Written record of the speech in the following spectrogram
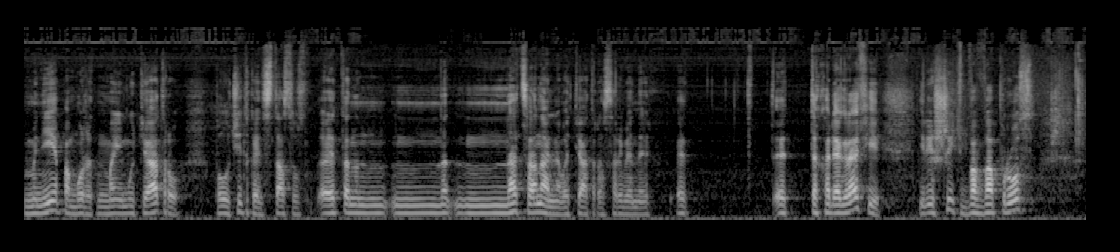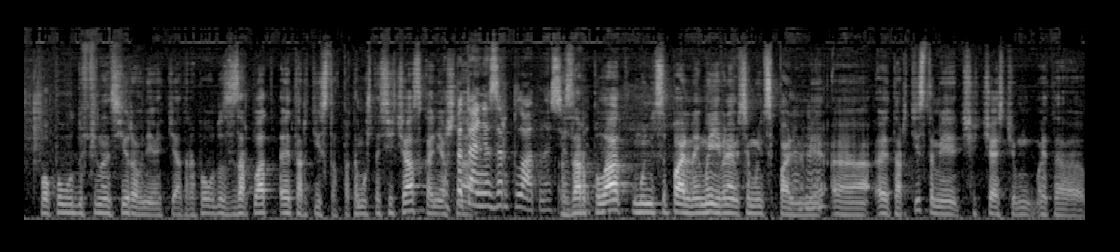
мне, поможет моему театру получить наконец, статус это национального театра современной э, это хореографии и решить во- вопрос по поводу финансирования театра, по поводу зарплат это артистов. Потому что сейчас, конечно, Питання зарплат на сьогодні. зарплат муниципальные, мы являемся муниципальными э, это артистами, ч- частью м- это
